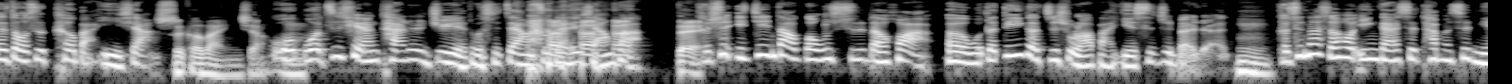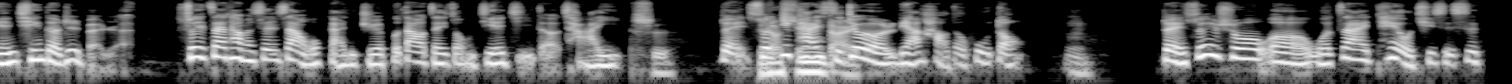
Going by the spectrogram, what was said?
这都是刻板印象，是刻板印象。我、嗯、我之前看日剧也都是这样子的 想法，对。可是，一进到公司的话，呃，我的第一个直属老板也是日本人，嗯。可是那时候应该是他们是年轻的日本人，所以在他们身上我感觉不到这种阶级的差异，是对，所以一开始就有良好的互动，嗯。对，所以说，呃，我在 TEL 其实是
